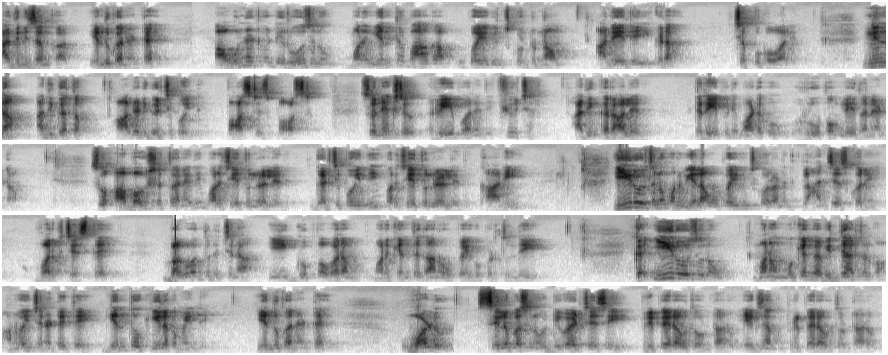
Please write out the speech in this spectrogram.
అది నిజం కాదు. ఎందుకనంటే ఆ ఉన్నటువంటి రోజును మనం ఎంత బాగా ఉపయోగించుకుంటున్నాం అనేది ఇక్కడ చెప్పుకోవాలి. నిన్న అది గతం. ఆల్రెడీ గడిచిపోయింది. Past is past so next రేపు అనేది ఫ్యూచర్ అది ఇంకా రాలేదు. అంటే రేపటి మాటకు రూపం లేదని అంటాం. సో ఆ భవిష్యత్తు అనేది మన చేతుల్లో లేదు. గడిచిపోయింది మన చేతుల్లో లేదు. కానీ ఈ రోజులో మనం ఎలా ఉపయోగించుకోవాలనేది ప్లాన్ చేసుకొని వర్క్ చేస్తే భగవంతుడు ఇచ్చిన ఈ గొప్ప వరం మనకు ఎంతగానో ఉపయోగపడుతుంది. ఇక ఈ రోజును మనం ముఖ్యంగా విద్యార్థులకు అన్వయించినట్టయితే ఎంతో కీలకమైంది. ఎందుకనంటే వాళ్ళు సిలబస్ను డివైడ్ చేసి ప్రిపేర్ అవుతూ ఉంటారు ఎగ్జామ్కి ప్రిపేర్ అవుతుంటారు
